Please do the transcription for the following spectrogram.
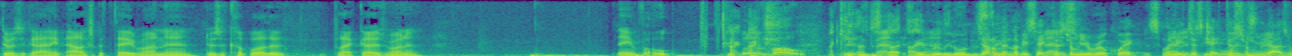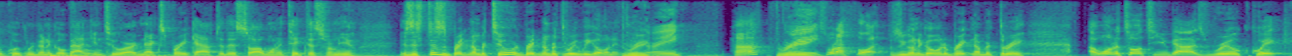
there was a guy named Alex Bethea running. There's a couple other black guys running. They didn't vote. People I- didn't vote. I can't understand. I, I really don't understand. Gentlemen, let me take this from you real quick. Let me just take this from you guys real quick. We're going to go back into our next break after this, so I want to take this from you. Is this this is break number two or break number three? We going into Three. Three. huh? Three. That's what I thought. We're going to go into break number three. I want to talk to you guys real quick.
